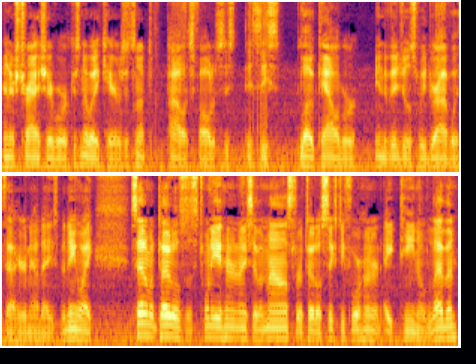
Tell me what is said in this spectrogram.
And there's trash everywhere because nobody cares. It's not the pilot's fault. It's just, it's these low caliber individuals we drive with out here nowadays. But anyway, settlement totals is 2,897 miles for a total of 6,418.11.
